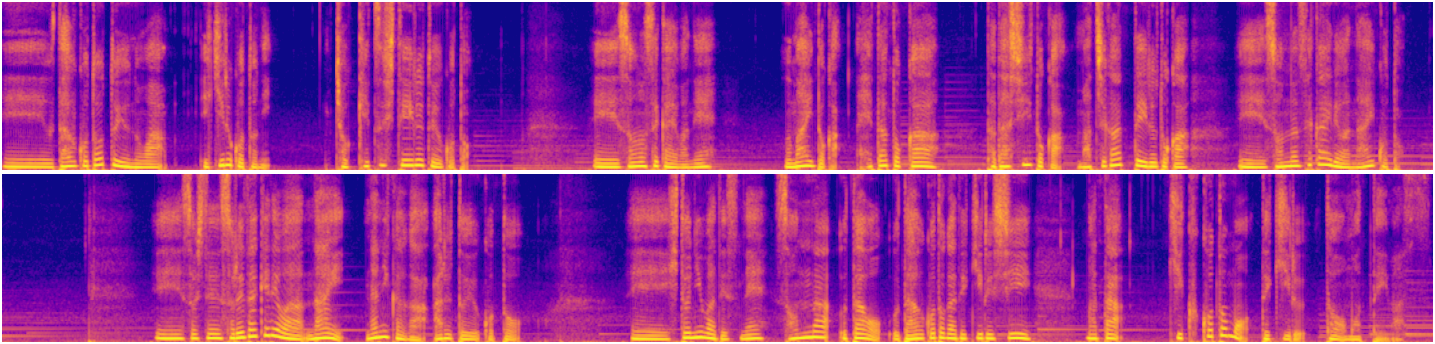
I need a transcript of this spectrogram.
えー歌うことというのは生きることに直結しているということ。えーその世界はね、うまいとか下手とか正しいとか間違っているとか、えーそんな世界ではないこと。えーそしてそれだけではない何かがあるということ。えー人にはですね、そんな歌を歌うことができるし、また聞くこともできると思っています。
